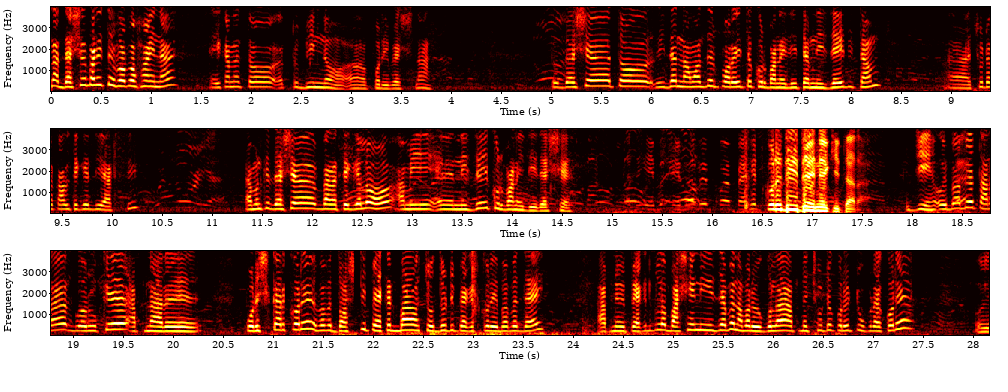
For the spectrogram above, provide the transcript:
না দেশের বাড়ি তো এভাবে হয় না। এখানে তো একটু ভিন্ন পরিবেশ না। তো দেশে তো ঈদের নামাজের পরেই তো কোরবানি দিতাম নিজেই দিতাম। ছোটকাল থেকে দিয়ে আসছি। এমনকি দেশে বেড়াতে গেলেও আমি নিজেই কোরবানি দিই দেশে। এভাবে প্যাকেট করে দিয়ে দেয় নাকি তারা? জি, ওইভাবে তারা গরুকে আপনার পরিষ্কার করে ওইভাবে দশটি প্যাকেট বা চোদ্দোটি প্যাকেট করে এভাবে দেয়। আপনি ওই প্যাকেটগুলো বাসায় নিয়ে যাবেন, আবার ওইগুলো আপনি ছোটো করে টুকরা করে ওই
